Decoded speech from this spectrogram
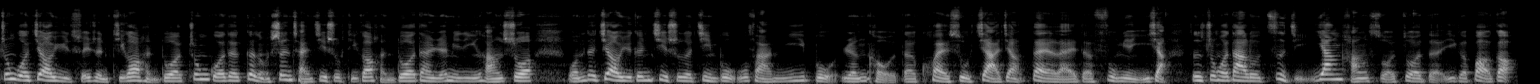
中国教育水准提高很多，中国的各种生产技术提高很多，但人民银行说，我们的教育跟技术的进步无法弥补人口的快速下降带来的负面影响。这是中国大陆自己央行所做的一个报告。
